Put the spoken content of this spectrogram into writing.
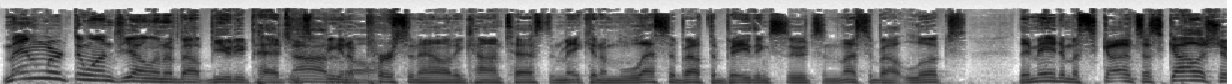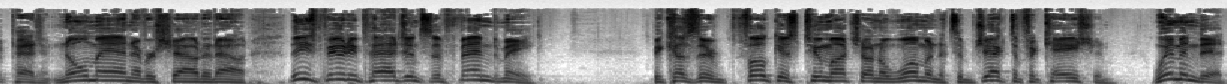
Men weren't the ones yelling about beauty pageants Not being a personality contest and making them less about the bathing suits and less about looks. They made them a it's a scholarship pageant. No man ever shouted out, "These beauty pageants offend me." because they're focused too much on a woman. It's objectification. Women did.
